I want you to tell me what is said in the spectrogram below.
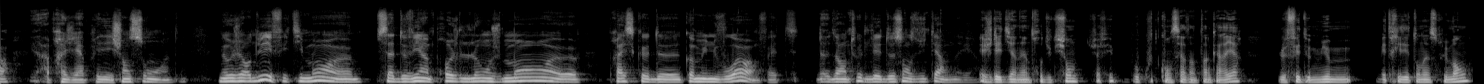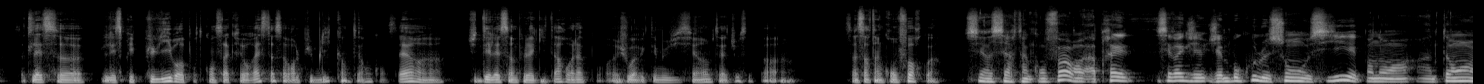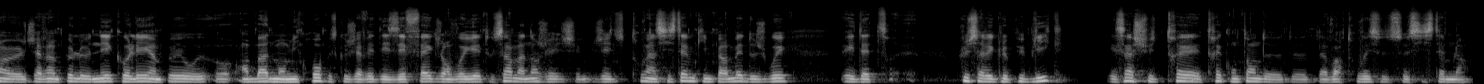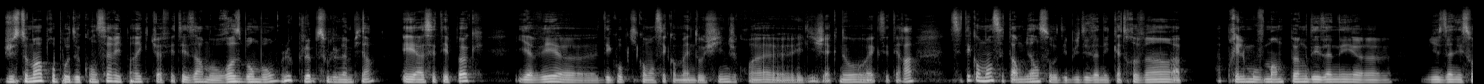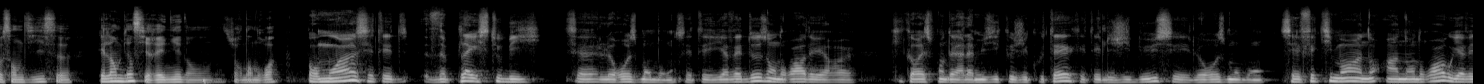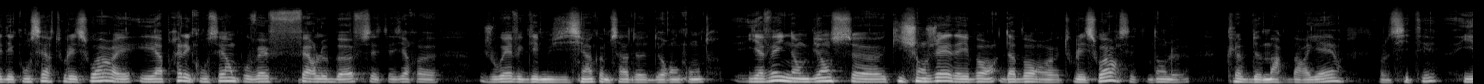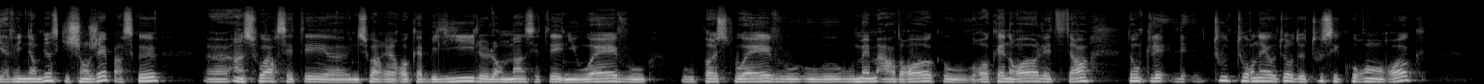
Après, j'ai appris des chansons. Hein. Mais aujourd'hui, effectivement, euh, ça devient un prolongement euh, presque de, comme une voix, en fait, dans tous les deux sens du terme, Et je l'ai dit en introduction, tu as fait beaucoup de concerts dans ta carrière. Le fait de mieux maîtriser ton instrument, ça te laisse euh, l'esprit plus libre pour te consacrer au reste, à savoir le public quand tu es en concert. tu délaisses un peu la guitare voilà, pour jouer avec tes musiciens, peut-être, je sais pas. C'est un certain confort, quoi. C'est un certain confort. Après, c'est vrai que j'aime beaucoup le son aussi. Et pendant un temps, euh, j'avais un peu le nez collé un peu en bas de mon micro parce que j'avais des effets que j'envoyais, tout ça. Maintenant, j'ai trouvé un système qui me permet de jouer et d'être plus avec le public. Et ça, je suis très, très content d'avoir trouvé ce, ce système-là. Justement, à propos de concert, il paraît que tu as fait tes armes au Rose Bonbon, le club sous l'Olympia. Et à cette époque, il y avait euh, des groupes qui commençaient comme Indochine, je crois, euh, Elie Jacquenot, etc. C'était comment cette ambiance au début des années 80, après le mouvement punk des années, euh, milieu des années 70 Quelle ambiance y régnait dans, ce genre d'endroit? Pour moi, c'était the place to be, le Rose Bonbon. Il y avait deux endroits d'ailleurs qui correspondaient à la musique que j'écoutais, qui étaient le Gibus et le Rose Bonbon. C'est effectivement un, un, endroit où il y avait des concerts tous les soirs et, après les concerts, on pouvait faire le bœuf, c'est-à-dire euh, jouer avec des musiciens comme ça de, de rencontres. Il y avait une ambiance euh, qui changeait d'abord euh, tous les soirs, c'était dans le club de Marc Barrière, il faut le citer. Il y avait une ambiance qui changeait parce que un soir c'était une soirée rockabilly, le lendemain c'était new wave ou ou post-wave, ou, même hard rock, ou rock and roll, etc. Donc tout tournait autour de tous ces courants rock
